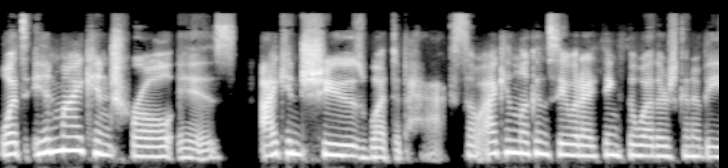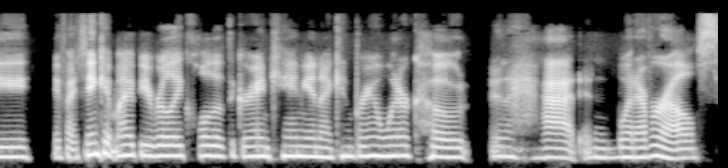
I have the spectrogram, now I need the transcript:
What's in my control is I can choose what to pack. So I can look and see what I think the weather's going to be. If I think it might be really cold at the Grand Canyon, I can bring a winter coat and a hat and whatever else,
